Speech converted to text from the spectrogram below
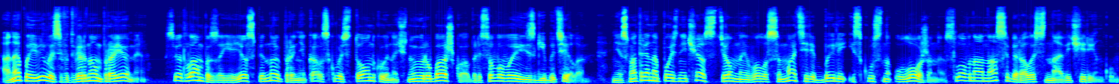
Она появилась в дверном проеме. Свет лампы за ее спиной проникал сквозь тонкую ночную рубашку, обрисовывая изгибы тела. Несмотря на поздний час, темные волосы матери были искусно уложены, словно она собиралась на вечеринку.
